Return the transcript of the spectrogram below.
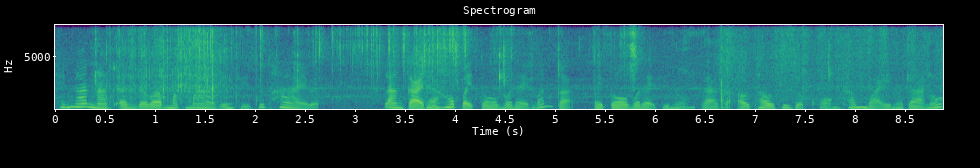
เฮ็ดงานหนักอันแบบว่ามากๆจังซี่สุดท้ายแบบ ร่างกายถ้าเฮาไปต่อบ่ได้มันก็ไปต่อบ่ได้พี่น้องจ้าก็เอาเท่าที่เจ้าของทำไหวเนาะจ้าเนาะ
